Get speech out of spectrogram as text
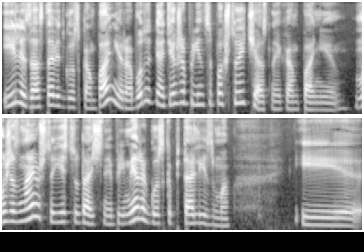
или заставить госкомпании работать на тех же принципах, что и частные компании? Мы же знаем, что есть удачные примеры госкапитализма. И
